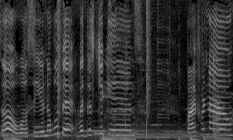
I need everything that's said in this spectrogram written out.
So we'll see you in a little bit with these chickens. Bye for now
